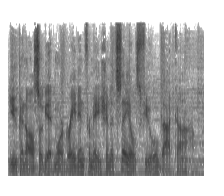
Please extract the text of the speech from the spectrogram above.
You can also get more great information at salesfuel.com.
